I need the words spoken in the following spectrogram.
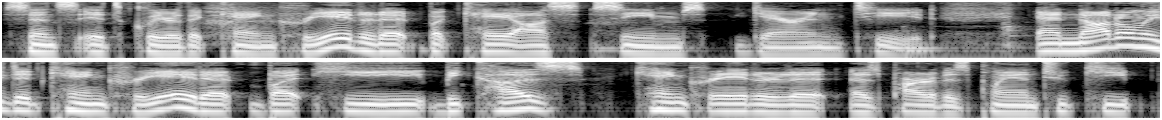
since it's clear that Kang created it, but chaos seems guaranteed. And not only did Kang create it, but he, because Kang created it as part of his plan to keep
